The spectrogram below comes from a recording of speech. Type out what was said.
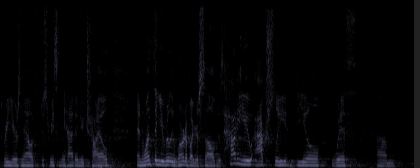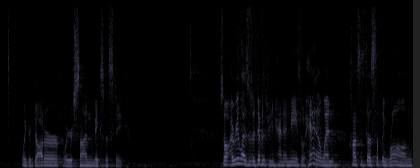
three years now. I've just recently had a new child. And one thing you really learn about yourself is how do you actually deal with um, when your daughter or your son makes a mistake. So I realize there's a difference between Hannah and me. So Hannah, when Constance does something wrong,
